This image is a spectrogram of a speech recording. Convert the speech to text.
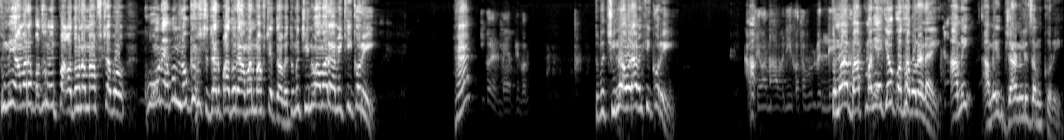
তুমি আমার বলছো আমি পা ধরে মাফ চাবো। কোন এমন লোক আসছে যার পা ধরে আমার মাফ চাইতে হবে? তুমি চিনো আমারে আমি কি করি? হ্যাঁ? তুমি চিনো আমারে আমি কি করি? তোমার বাপ মানিয়ে কেউ কথা বলে নাই। আমি আমি জার্নালিজম করি।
